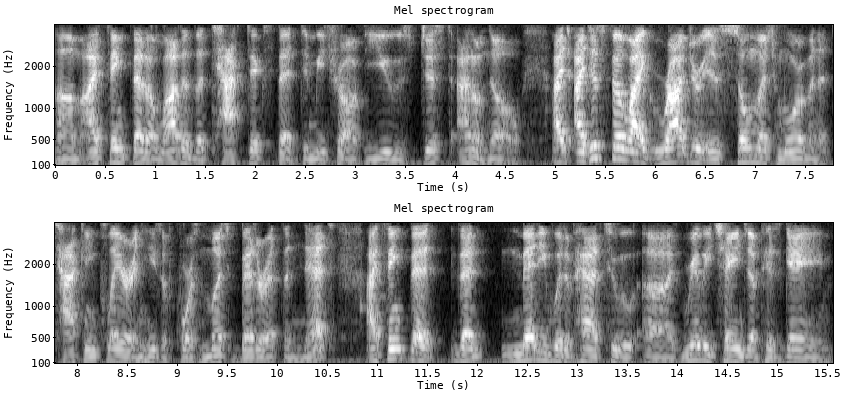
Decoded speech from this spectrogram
Um, I think that a lot of the tactics that Dimitrov used, just I don't know. I, I just feel like Roger is so much more of an attacking player, and he's of course much better at the net. I think that that Medi would have had to uh, really change up his game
